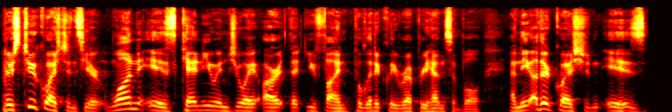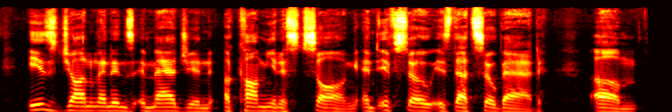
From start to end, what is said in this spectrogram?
there's two questions here. One is, can you enjoy art that you find politically reprehensible? And the other question is, is John Lennon's Imagine a communist song? And if so, is that so bad? Um,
